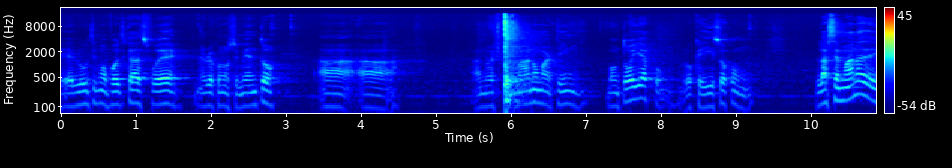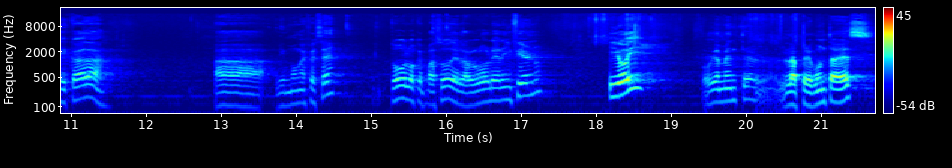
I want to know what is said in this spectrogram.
el último podcast fue el reconocimiento a, a nuestro hermano Martín Montoya con lo que hizo con la semana dedicada a Limón FC todo lo que pasó de la gloria al infierno. Y hoy, obviamente, la pregunta es,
